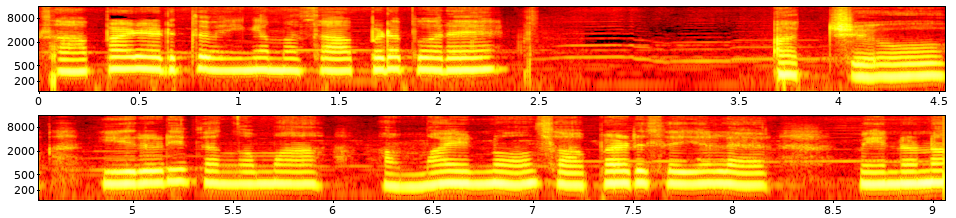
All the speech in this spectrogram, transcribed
சாப்பாடு எடுத்து வைங்கம்மா சாப்பிட போகிறேன் அச்சோ இருடி தங்கம்மா. அம்மா இன்னும் சாப்பாடு செய்யலை. வேணும்னா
